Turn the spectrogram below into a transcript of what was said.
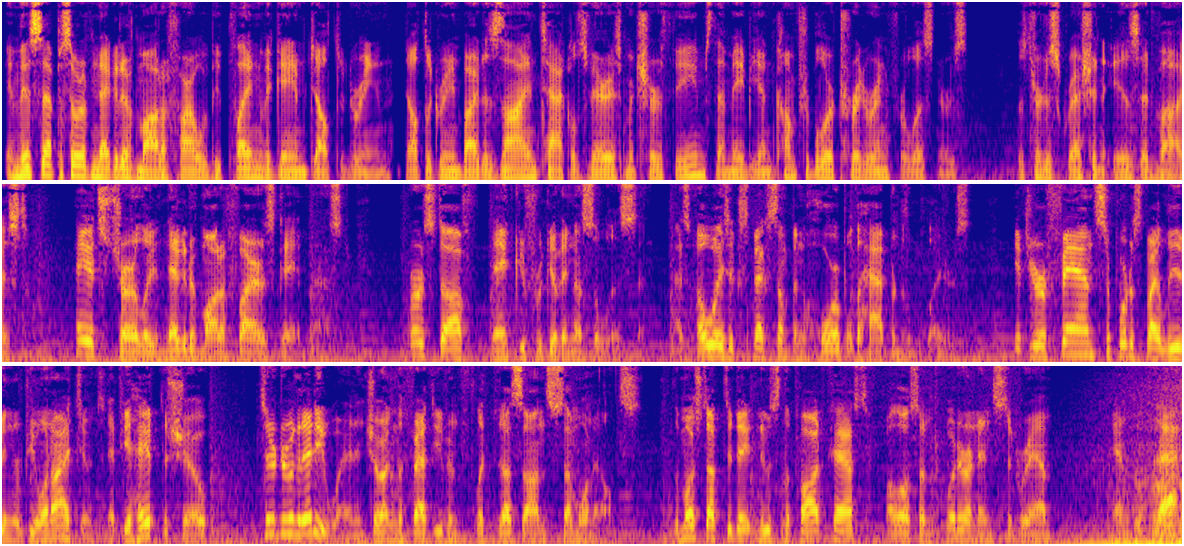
In this episode of Negative Modifier, we'll be playing the game Delta Green. Delta Green, by design, tackles various mature themes that may be uncomfortable or triggering for listeners. Listener discretion is advised. Hey, it's Charlie, Negative Modifier's Game Master. First off, thank you for giving us a listen. As always, expect something horrible to happen to the players. If you're a fan, support us by leaving a review on iTunes. And if you hate the show, consider doing it anyway and enjoying the fact that you've inflicted us on someone else. For the most up to date news on the podcast, follow us on Twitter and Instagram. And with that,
